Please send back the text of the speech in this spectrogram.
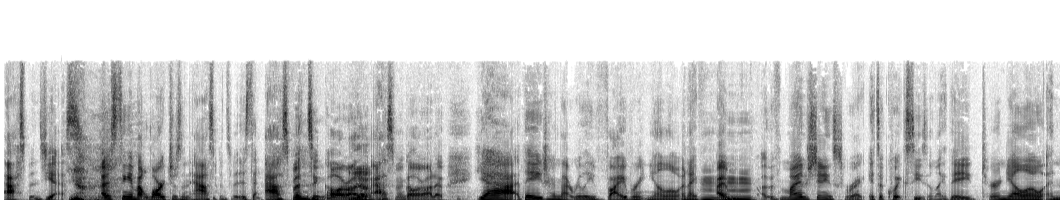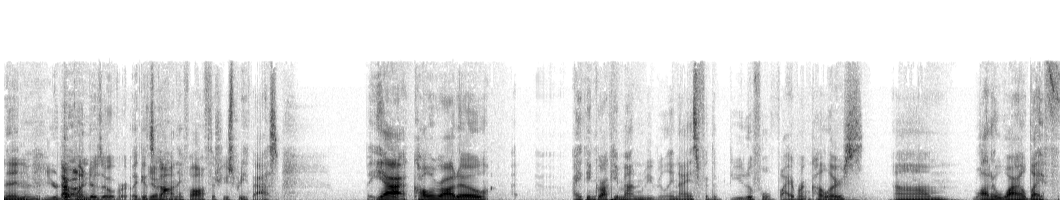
Aspens, yes. I was thinking about larches and aspens, but it's the aspens in Colorado, Yeah. Aspen, Colorado. Yeah, they turn that really vibrant yellow, and I, I'm Mm-hmm. if my understanding is correct. It's a quick season, like they turn yellow, and then you're that done. window's over, like it's Yeah. gone. They fall off the trees pretty fast. But yeah, Colorado. I think Rocky Mountain would be really nice for the beautiful, vibrant colors. Um, a lot of wildlife.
